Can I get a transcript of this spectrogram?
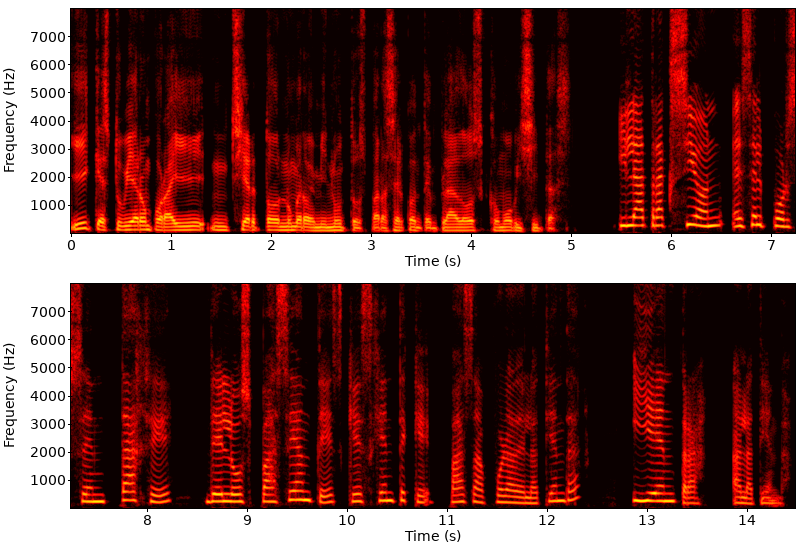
y que estuvieron por ahí un cierto número de minutos para ser contemplados como visitas. Y la atracción es el porcentaje de los paseantes, que es gente que pasa fuera de la tienda y entra a la tienda.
